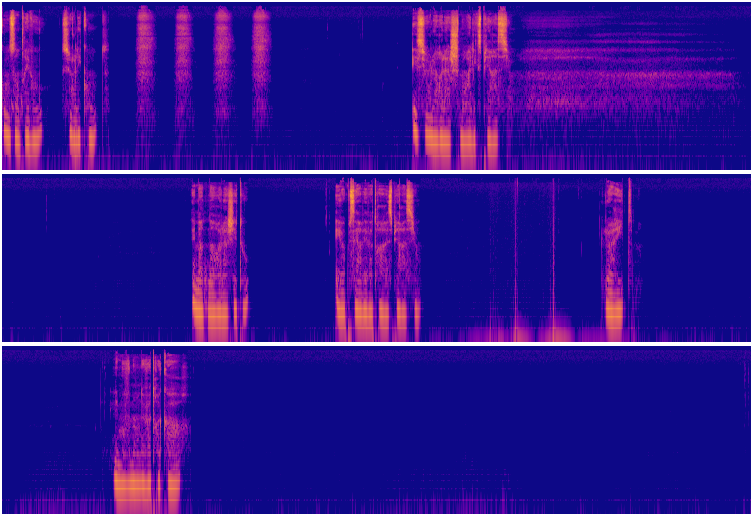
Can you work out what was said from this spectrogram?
Concentrez-vous sur les comptes. Et sur le relâchement à l'expiration. Et maintenant, relâchez tout et observez votre respiration, le rythme les mouvements de votre corps.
